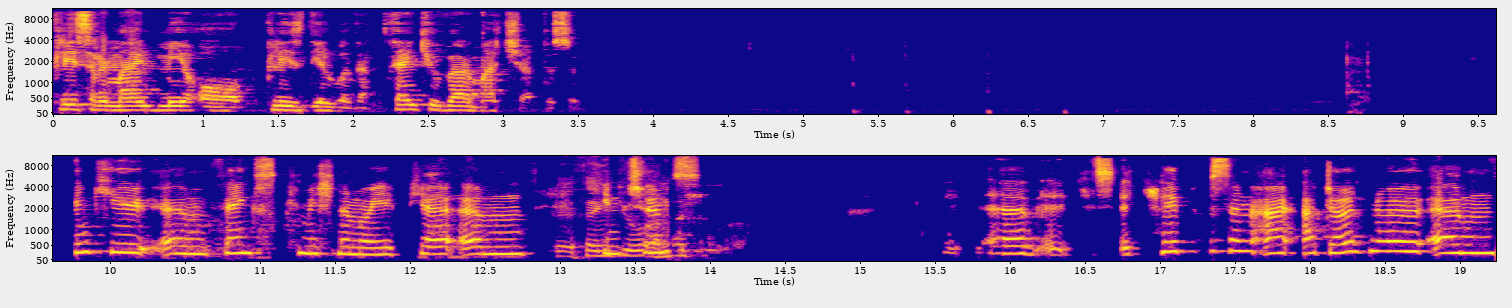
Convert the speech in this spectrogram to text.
please remind me or please deal with them. Thank you very much, Chairperson. Thank you. Um, thanks, Commissioner Moepya. Um, thank you. Terms, uh, Chairperson, I, I, don't know. Um,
